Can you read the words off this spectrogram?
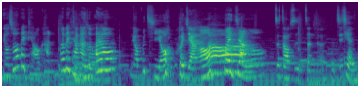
有时候被调侃，会被调侃说怎：“么说哎呦，了不起哦，会讲哦，会讲哦。这倒是真的。我之前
